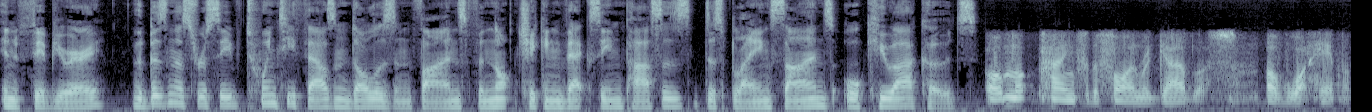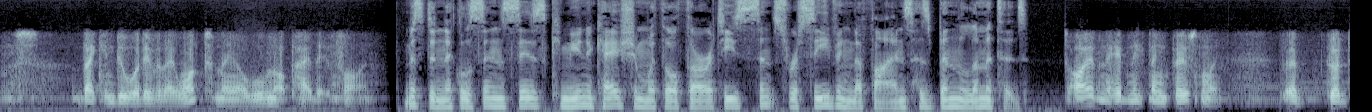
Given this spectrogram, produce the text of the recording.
In February, the business received $20,000 in fines for not checking vaccine passes, displaying signs, or QR codes. I'm not paying for the fine regardless of what happens. They can do whatever they want to me, I will not pay that fine. Mr. Nicholson says communication with authorities since receiving the fines has been limited. I haven't had anything personally. A good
